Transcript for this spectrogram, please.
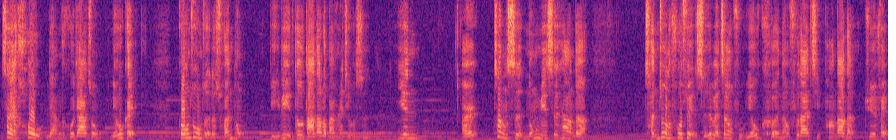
在后两个国家中，留给耕种者的传统比例都达到了百分之九十，因而正是农民身上的沉重的赋税，使日本政府有可能负担起庞大的军费。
